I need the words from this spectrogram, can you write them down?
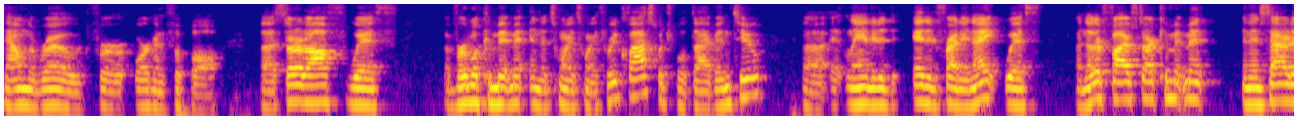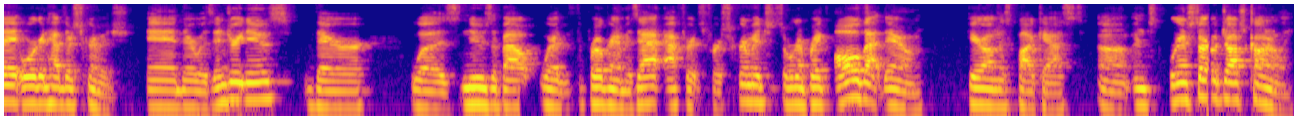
down the road for Oregon football. Uh, started off with a verbal commitment in the 2023 class, which we'll dive into. Uh, it landed ended Friday night with another five star commitment, and then Saturday Oregon had their scrimmage, and there was injury news. There was news about where the program is at after its first scrimmage. So we're going to break all that down here on this podcast, um, and we're going to start with Josh Conerly,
